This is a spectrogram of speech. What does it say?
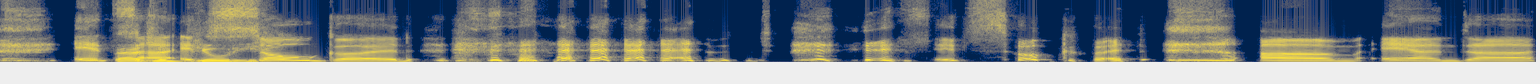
it's uh, it's so good. and it's it's so good. Um, and uh,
